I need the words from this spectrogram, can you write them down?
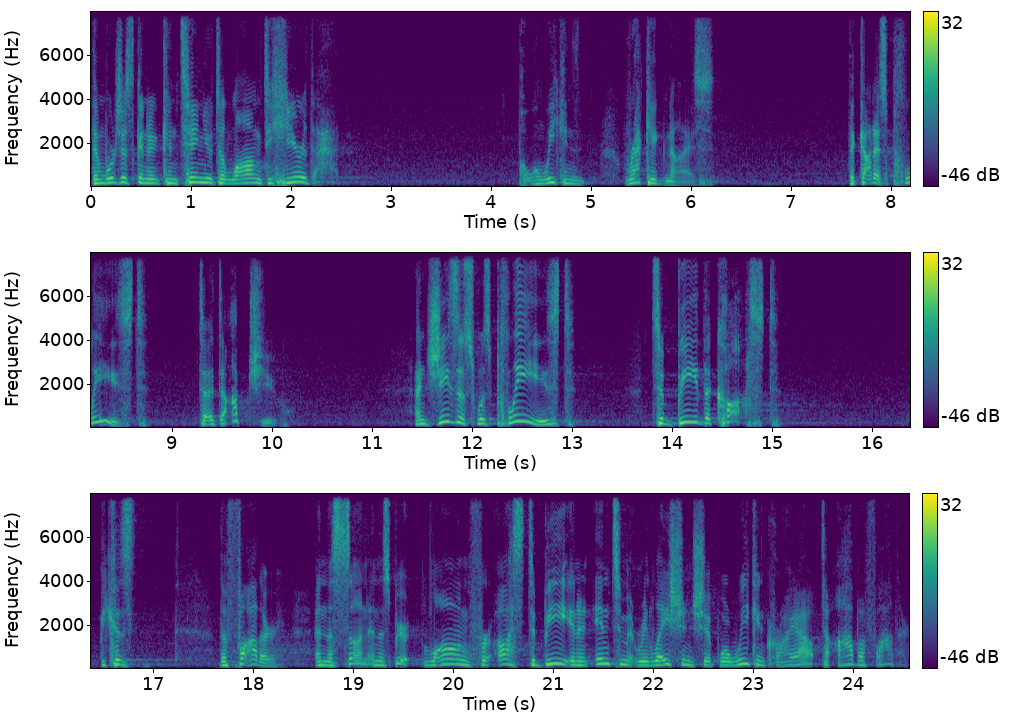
then we're just going to continue to long to hear that. But when we can recognize that God is pleased to adopt you, and Jesus was pleased to be the cost because the Father and the Son and the Spirit long for us to be in an intimate relationship where we can cry out to Abba, Father.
